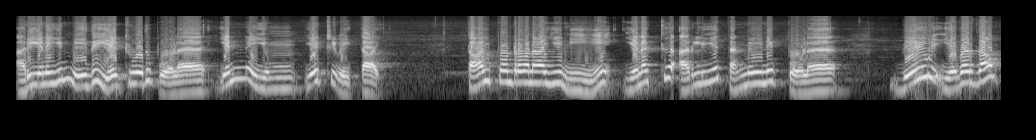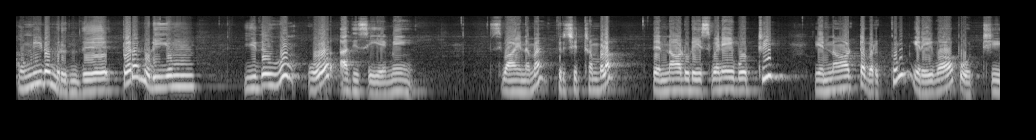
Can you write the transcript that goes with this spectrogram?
அரியணையின் மீது ஏற்றுவது போல என்னையும் ஏற்றி வைத்தாய். தாய் போன்றவனாகிய நீ எனக்கு அருளிய தன்மையினைப் போல வேறு எவர்தாம் உன்னிடமிருந்து பெற முடியும்? இதுவும் ஓர் அதிசயமே. சிவாய நம திருச்சிற்றம்பலம். தென்னாடுடைய சிவனே போற்றி எந்நாட்டவர்க்கும் இறைவா போற்றி.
